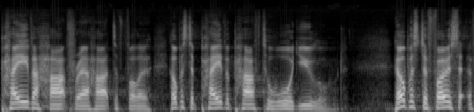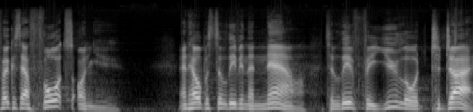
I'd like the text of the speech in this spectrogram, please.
pave a heart for our heart to follow. Help us to pave a path toward you, Lord. Help us to focus our thoughts on you. And help us to live in the now, to live for you, Lord, today.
